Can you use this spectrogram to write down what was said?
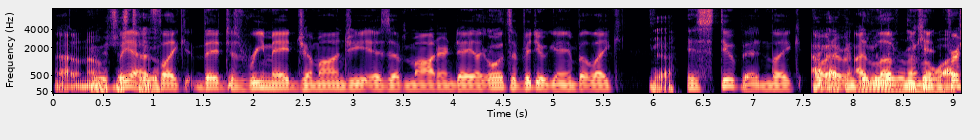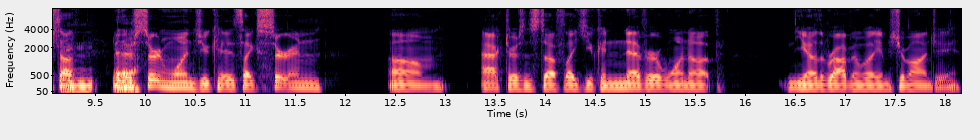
I don't know. But yeah, it's like they just remade Jumanji as a modern day, like, oh, it's a video game, but like Yeah, it's stupid. Like, I would, I, vividly love. You can't. First off, watching- and yeah. there's certain ones you can. It's like certain um actors and stuff. Like you can never one up, you know, the Robin Williams Jumanji.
